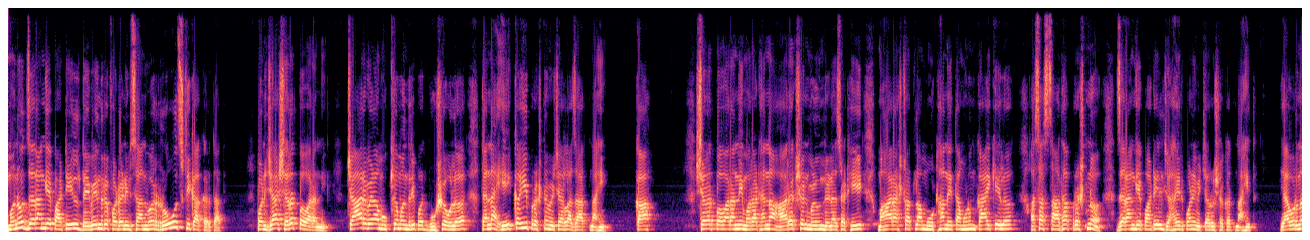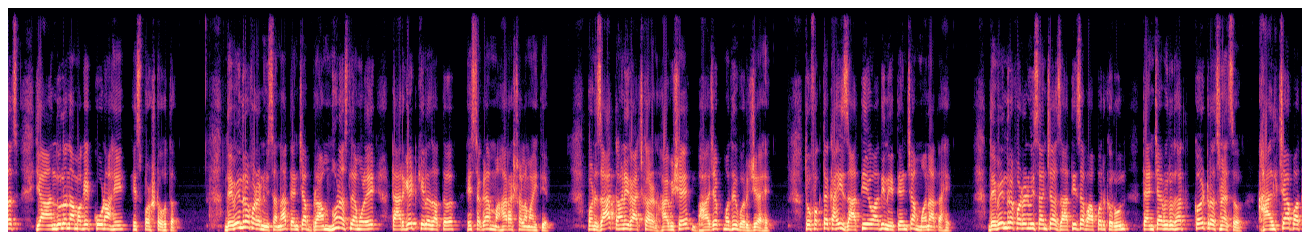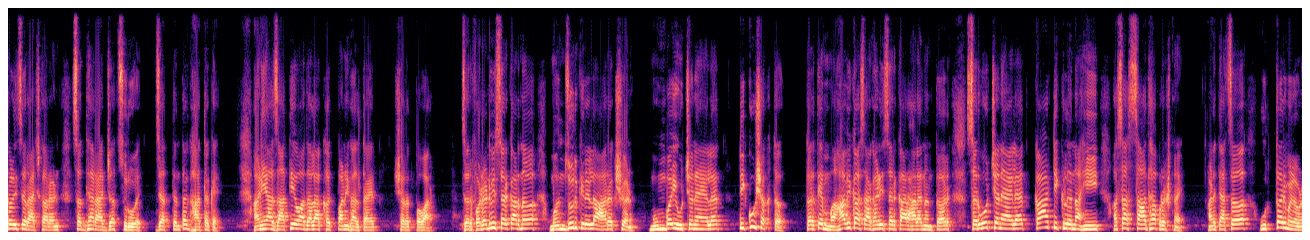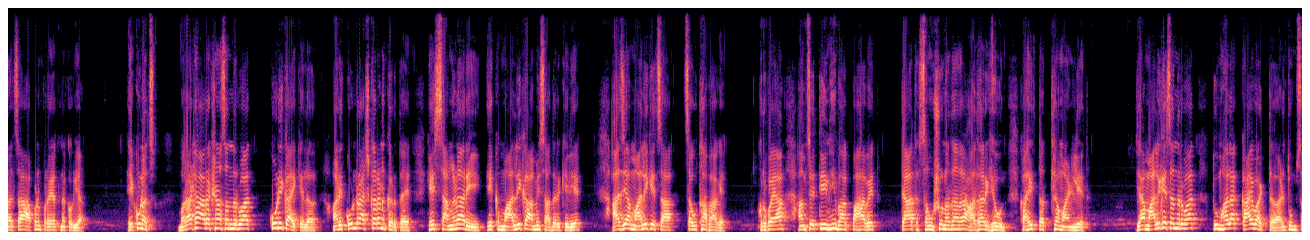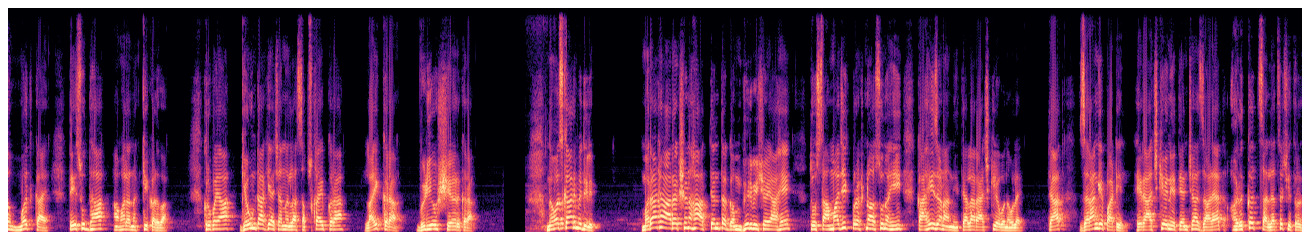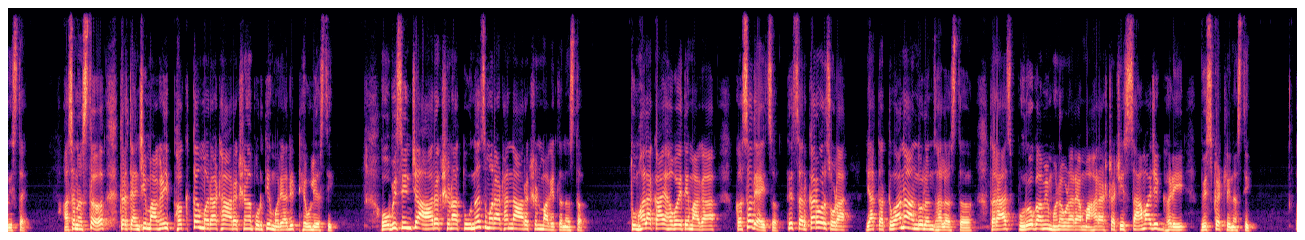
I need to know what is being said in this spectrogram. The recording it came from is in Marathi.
मनोज जरांगे पाटील देवेंद्र फडणवीसांवर रोज टीका करतात. पण ज्या शरद पवारांनी चार वेळा मुख्यमंत्रीपद भूषवलं त्यांना एकही प्रश्न विचारला जात नाही. का? शरद पवारांनी मराठ्यांना आरक्षण मिळवून देण्यासाठी महाराष्ट्रातला मोठा नेता म्हणून काय केलं? असा साधा प्रश्न जरांगे पाटील जाहीरपणे विचारू शकत नाहीत. यावरूनच या आंदोलनामागे कोण आहे हे स्पष्ट होतं. देवेंद्र फडणवीसांना त्यांच्या ब्राह्मण असल्यामुळे टार्गेट केलं जातं हे सगळ्या महाराष्ट्राला माहिती आहे. पण जात आणि राजकारण हा विषय भाजपमध्ये वर्ज्य आहे. तो फक्त काही जातीयवादी नेत्यांच्या मनात आहे. देवेंद्र फडणवीसांच्या जातीचा वापर करून त्यांच्या विरोधात कट रचण्याचं खालच्या पातळीचं राजकारण सध्या राज्यात सुरू आहे जे अत्यंत घातक आहे. आणि या जातीयवादाला खतपाणी घालतायत शरद पवार. जर फडणवीस सरकारनं मंजूर केलेलं आरक्षण मुंबई उच्च न्यायालयात टिकू शकतं तर ते महाविकास आघाडी सरकार आल्यानंतर सर्वोच्च न्यायालयात का टिकलं नाही असा साधा प्रश्न आहे. आणि त्याचं उत्तर मिळवण्याचा आपण प्रयत्न करूया. एकूणच मराठा आरक्षणासंदर्भात कोणी काय केलं आणि कोण राजकारण करतंय हे सांगणारी एक मालिका आम्ही सादर केली आहे. आज या मालिकेचा चौथा भाग आहे. कृपया आमचे तीनही भाग पहावेत. त्यात संशोधनाचा आधार घेऊन काही तथ्य मांडली आहेत. या मालिकेसंदर्भात तुम्हाला काय वाटतं आणि तुमचं मत काय ते सुद्धा आम्हाला नक्की कळवा. कृपया घेऊन टाक या चॅनलला सबस्क्राईब करा लाईक करा व्हिडिओ शेअर करा. नमस्कार मी दिलीप. मराठा आरक्षण हा अत्यंत गंभीर विषय आहे. तो सामाजिक प्रश्न असूनही काही जणांनी त्याला राजकीय बनवलंय. त्यात जरांगे पाटील हे राजकीय नेत्यांच्या जाळ्यात अडकत चालल्याचं चित्र दिसतंय. असं नसतं तर त्यांची मागणी फक्त मराठा आरक्षणापुरती मर्यादित ठेवली असती. ओबीसींच्या आरक्षणातूनच मराठ्यांना आरक्षण मागितलं नसतं. तुम्हाला काय हवंय ते मागा कसं द्यायचं ते सरकारवर सोडा. या तत्वानं आंदोलन झालं असतं तर आज पुरोगामी म्हणवणाऱ्या महाराष्ट्राची सामाजिक घडी विस्कटली नसती.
